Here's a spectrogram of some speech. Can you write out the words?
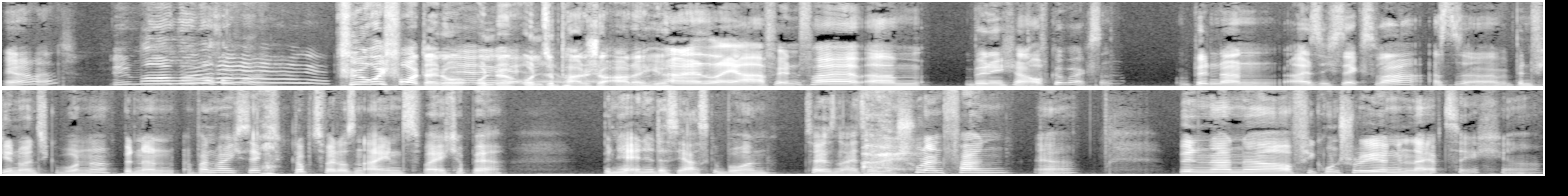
Ja, was? Nee, mach, mach, mach. Führ ruhig fort, deine un unsympathische Ader hier. Also ja, auf jeden Fall ähm, bin ich dann aufgewachsen. Bin dann, als ich sechs war, also äh, bin 94 geboren, ne? Bin dann, wann war ich sechs? Ich glaube 2001, weil ich habe ja, bin ja Ende des Jahres geboren. 2001 habe ich den Schulanfang, ja. Bin dann äh, auf die Grundschule gegangen in Leipzig, ja.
